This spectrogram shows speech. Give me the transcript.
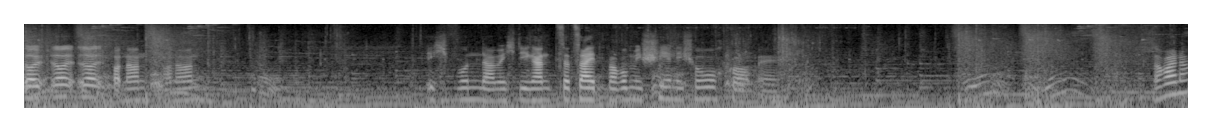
Lol, lol, lol. Bananen, Bananen. Ich wundere mich die ganze Zeit, warum ich hier nicht hochkomme, ey. Noch einer?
